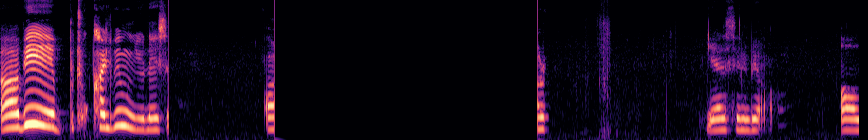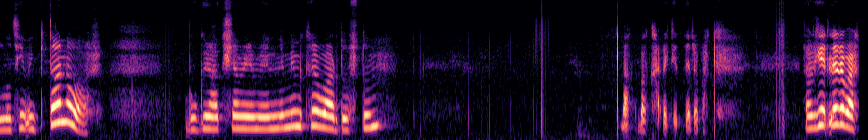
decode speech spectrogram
Abi bu çok kalbim gidiyor neyse. Gel seni bir ağlatayım. İki tane var. Bugün akşam yemeğinde mimikır var dostum. Bak bak hareketlere bak. Hareketlere bak.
